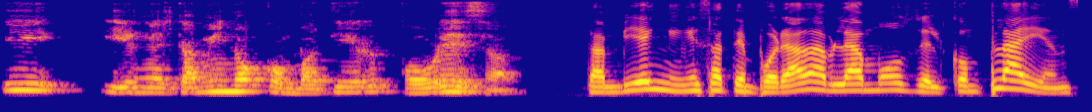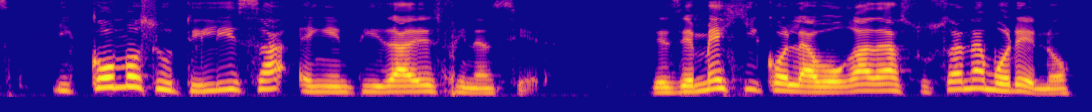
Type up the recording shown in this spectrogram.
y, y en el camino combatir pobreza. También en esta temporada hablamos del compliance y cómo se utiliza en entidades financieras. Desde México, la abogada Susana Moreno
